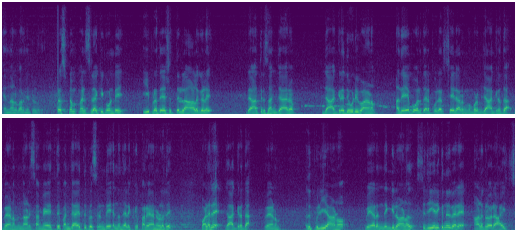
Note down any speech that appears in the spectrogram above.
എന്നാണ് പറഞ്ഞിട്ടുള്ളത്. പ്രശ്നം മനസ്സിലാക്കിക്കൊണ്ട് ഈ പ്രദേശത്തുള്ള ആളുകൾ രാത്രി സഞ്ചാരം ജാഗ്രതയോടെ വേണം. അതേപോലെ തന്നെ പുലർച്ചയിൽ ഇറങ്ങുമ്പോഴും ജാഗ്രത വേണമെന്നാണ് സമയത്ത് പഞ്ചായത്ത് പ്രസിഡന്റ് എന്ന നിലയ്ക്ക് പറയാനുള്ളത്. വളരെ ജാഗ്രത വേണം. അത് പുലിയാണോ വേറെന്തെങ്കിലും ആണോ സ്ഥിരീകരിക്കുന്നത് വരെ ആളുകൾ ഒരാഴ്ച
